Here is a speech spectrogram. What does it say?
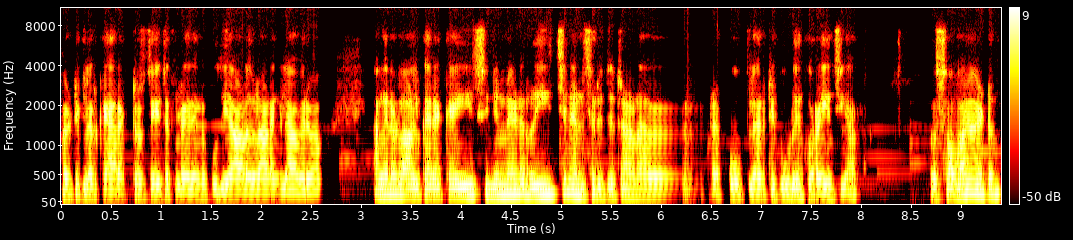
പെർട്ടിക്കുലർ ക്യാരക്ടർ ചെയ്തിട്ടുള്ള ഏതെങ്കിലും പുതിയ ആളുകളാണെങ്കിൽ അവരോ അങ്ങനെയുള്ള ആൾക്കാരൊക്കെ ഈ സിനിമയുടെ റീച്ചിനനുസരിച്ചിട്ടാണ് അവരുടെ പോപ്പുലാരിറ്റി കൂടുകയും കുറയുകയും ചെയ്യാറ്. അപ്പൊ സ്വാഭാവികമായിട്ടും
